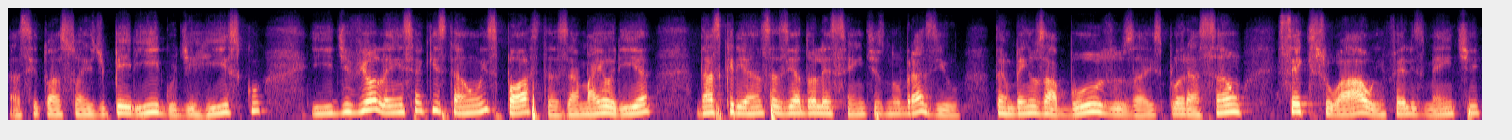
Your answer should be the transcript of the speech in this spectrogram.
as situações de perigo, de risco e de violência que estão expostas a maioria das crianças e adolescentes no Brasil. Também os abusos, a exploração sexual, infelizmente,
